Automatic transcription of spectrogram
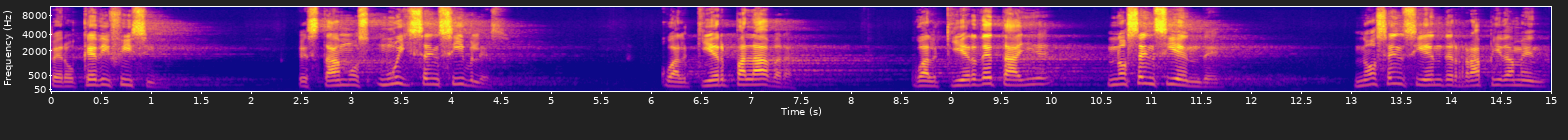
Pero qué difícil. Estamos muy sensibles. Cualquier palabra, cualquier detalle no se enciende, no se enciende rápidamente.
